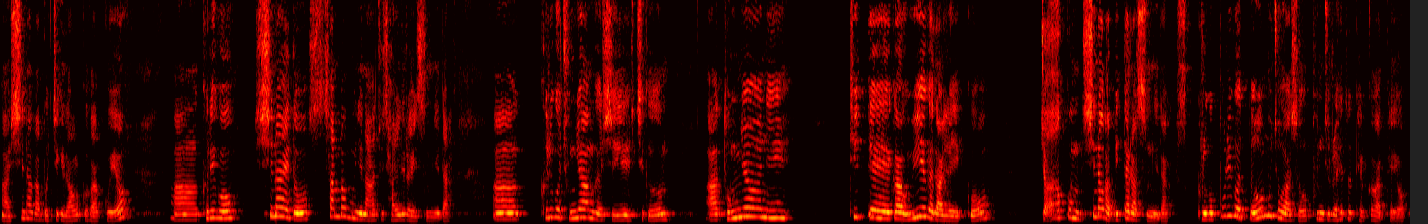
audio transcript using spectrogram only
아, 신화가 멋지게 나올 것 같고요. 아, 그리고 신화에도 3번 무늬는 아주 잘 들어 있습니다. 아, 그리고 중요한 것이 지금 아, 동년이 뒷대가 위에가 달려 있고 조금 신화가 밑달았습니다. 그리고 뿌리가 너무 좋아서 분주를 해도 될 것 같아요.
